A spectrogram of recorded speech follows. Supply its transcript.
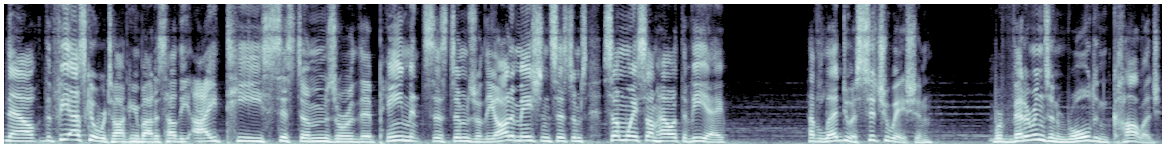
Now, the fiasco we're talking about is how the IT systems or the payment systems or the automation systems, some way, somehow at the VA, have led to a situation where veterans enrolled in college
